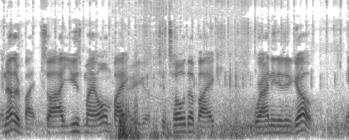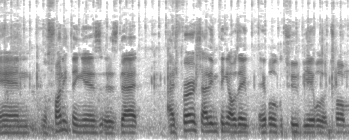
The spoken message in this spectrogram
another bike. So I used my own bike to tow the bike where I needed to go. And the funny thing is, is that at first I didn't think I was able to be able to tow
